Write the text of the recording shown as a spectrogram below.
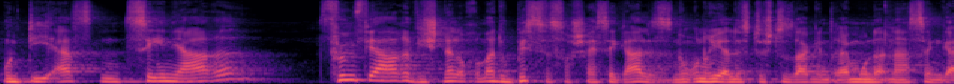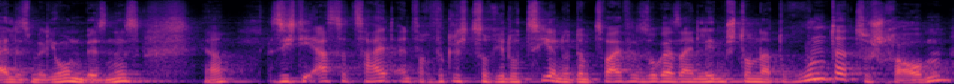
Und die ersten zehn Jahre fünf Jahre, wie schnell auch immer du bist, ist doch scheißegal. Es ist nur unrealistisch zu sagen, in drei Monaten hast du ein geiles Millionenbusiness. Ja? Sich die erste Zeit einfach wirklich zu reduzieren und im Zweifel sogar seinen Lebensstandard runterzuschrauben,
